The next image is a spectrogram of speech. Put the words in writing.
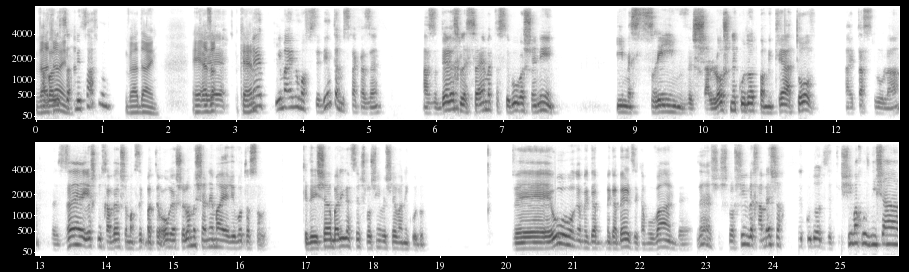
אבל ועדיין, ניצ- ניצחנו. ועדיין. אה, אז כן, באמת, אם היינו מפסידים את המשחק הזה, אז הדרך לסיים את הסיבוב השני עם 23 נקודות במקרה הטוב, הייתה סלולה, וזה, יש לי חבר שמחזיק בתיאוריה שלא משנה מה היריבות עושות. כדי להישאר בליגה צריך 37 נקודות. והוא גם מגב- מגבה את זה כמובן, בזה ש-35 נקודות זה 90 אחוז נשאר,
